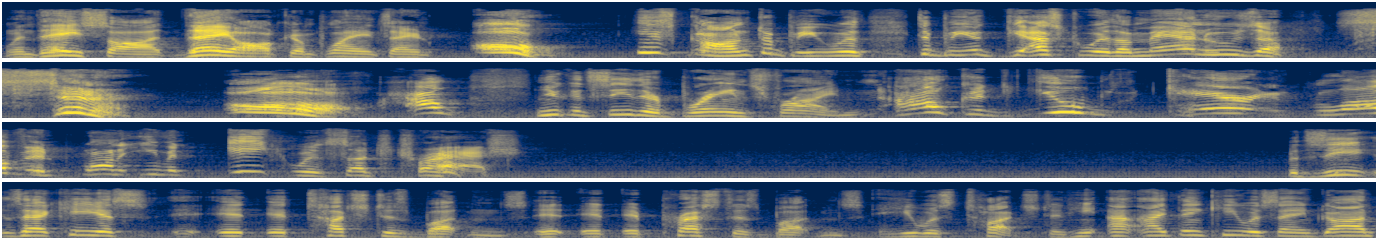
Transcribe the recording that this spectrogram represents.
When they saw it, they all complained, saying, Oh, he's gone to be with to be a guest with a man who's a sinner. Oh, how you could see their brains frying. How could you care and love and want to even eat with such trash? But Zacchaeus, it, it touched his buttons. It, it, it pressed his buttons. He was touched. And he, I think he was saying, God,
